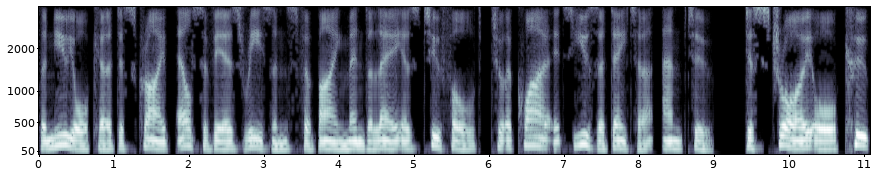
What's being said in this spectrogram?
The New Yorker described Elsevier's reasons for buying Mendeley as twofold, to acquire its user data, and to destroy or coop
